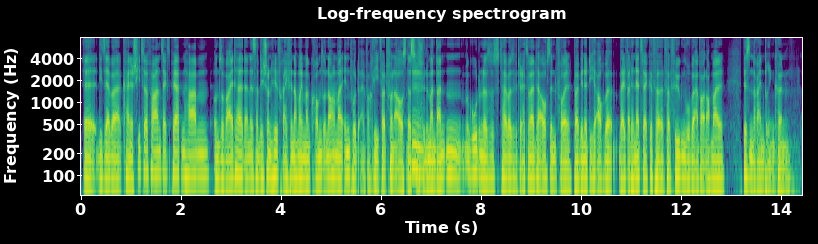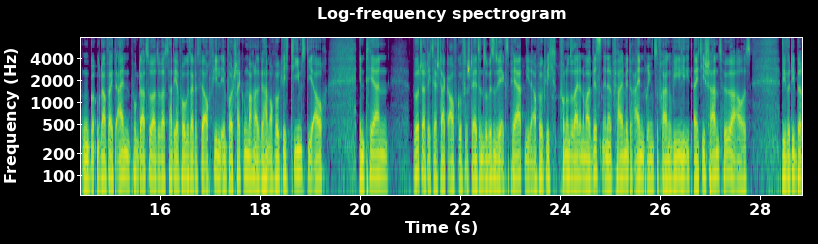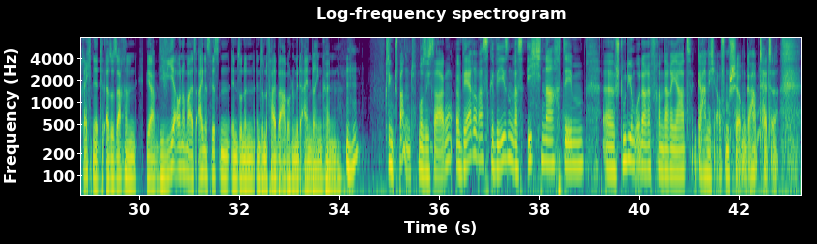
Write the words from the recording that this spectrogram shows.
äh, die selber keine Schiedsverfahrensexperten haben und so weiter, dann ist natürlich schon hilfreich, wenn nochmal jemand kommt und auch nochmal Input einfach liefert von außen. Das mhm. ist für den Mandanten gut und das ist teilweise für die Rechtsanwälte auch sinnvoll, weil wir natürlich auch über weltweite Netzwerke ver verfügen, wo wir einfach nochmal Wissen reinbringen können. Und genau, vielleicht einen Punkt dazu, also was hatte ich ja vorgesagt, dass wir auch viel in Vollstreckung machen. Also wir haben auch wirklich Teams, die auch intern wirtschaftlich sehr stark aufgestellt sind, so wissen wir Experten, die da auch wirklich von unserer Seite nochmal Wissen in den Fall mit reinbringen, zu fragen, wie sieht eigentlich die Schadenshöhe aus? Wie wird die berechnet? Also Sachen, ja, die wir auch nochmal als eigenes Wissen in so, einen, in so eine Fallbearbeitung mit einbringen können. Mhm. Klingt spannend, muss ich sagen. Wäre was gewesen, was ich nach dem äh, Studium oder Referendariat gar nicht auf dem Schirm gehabt hätte.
